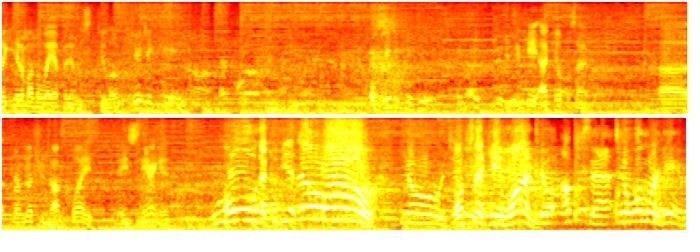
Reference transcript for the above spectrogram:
Like hit him on the way up and it was too low. JJK. JJK do? Can he take JJK at kill percent. Uh, Rangachu not quite. Yeah, he's snaring it. Oh, that could be it. No, wow! Yo, JJK. Upset game one. Yo, upset. Yo, one more game.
